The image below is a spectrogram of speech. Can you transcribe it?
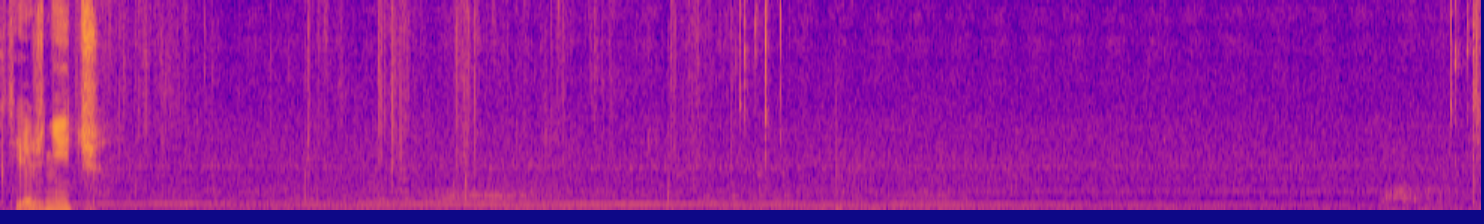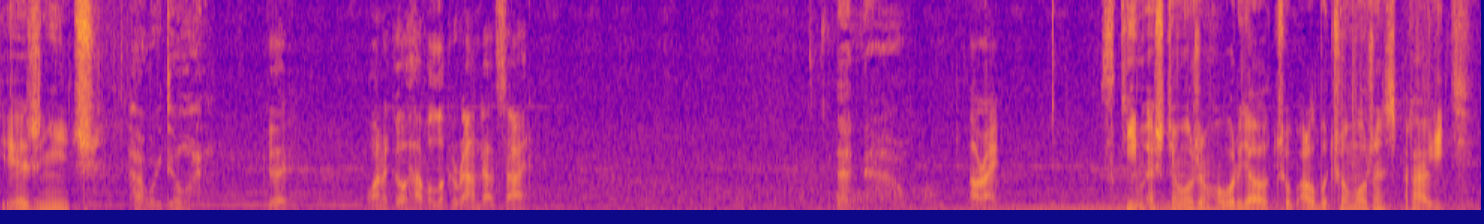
Tu nak tiež nič. Tiež nič. How we doing? Good. Want to go have a look around outside? Not now. All right. S kým ešte môžem hovoriť, alebo čo, alebo čo môžem spraviť?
